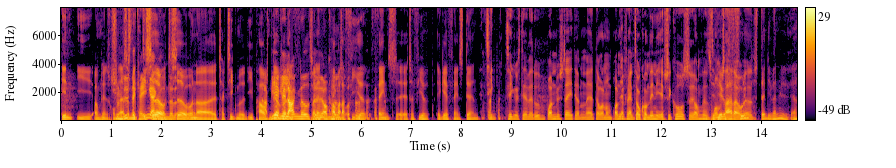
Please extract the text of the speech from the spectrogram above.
ind i omklædningsrummet. Altså, kan de, ikke sidder engang jo, de der- sidder jo under uh, taktikmødet i pausen. Der er virkelig der, langt ned til Hvordan kommer der fire fans, uh, til fire AGF-fans derinde? Tænk, tænk, hvis det havde været ude på Brøndby Stadion, at der var nogle Brøndby-fans, der var kommet ind i FCK's øh, Det omklædningsrum, så der virker jo været... fuldstændig vanvittigt, ja.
